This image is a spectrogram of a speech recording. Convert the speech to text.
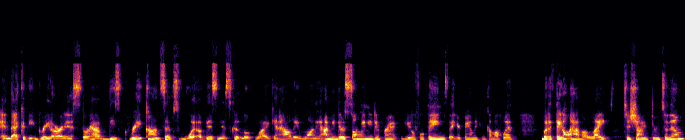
and that could be great artists or have these great concepts what a business could look like and how they want it. I mean, there's so many different beautiful things that your family can come up with, but if they don't have a light to shine through to them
